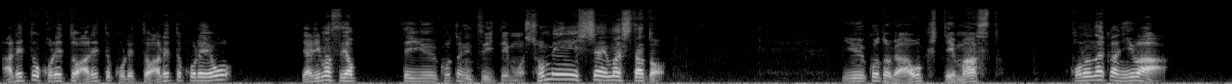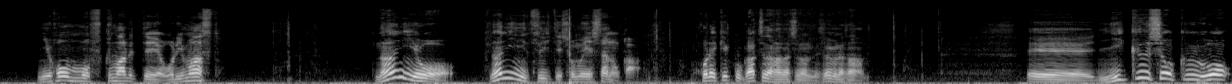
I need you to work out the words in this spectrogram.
あれとこれとあれとこれとあれとこれをやりますよっていうことについてもう署名しちゃいましたと。いうことが起きてますと。この中には、日本も含まれておりますと。何を、何について署名したのか。これ結構ガチな話なんですよ、皆さん。えー、肉食を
